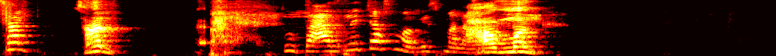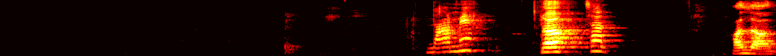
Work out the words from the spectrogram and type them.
चल. चाल. तू तर आज लय चष्मा वीस मला. हा मग. नाम्या हा? चल. आलो आलो.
